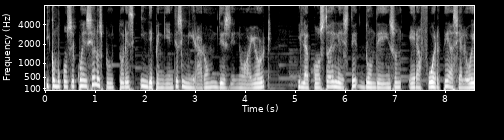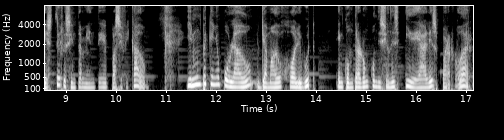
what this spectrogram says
Y como consecuencia los productores independientes emigraron desde Nueva York y la costa del este, donde Edison era fuerte hacia el oeste recientemente pacificado y en un pequeño poblado llamado Hollywood encontraron condiciones ideales para rodar.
